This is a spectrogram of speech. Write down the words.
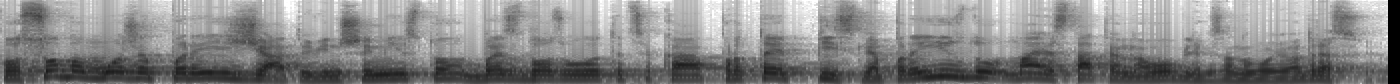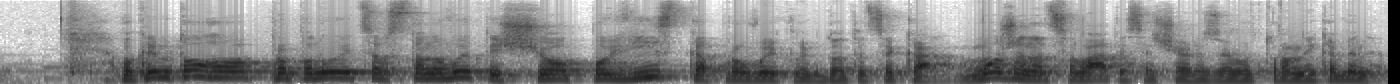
Особа може переїжджати в інше місто без дозволу ТЦК, проте після переїзду має стати на облік за новою адресою. Окрім того, пропонується встановити, що повістка про виклик до ТЦК може надсилатися через електронний кабінет.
